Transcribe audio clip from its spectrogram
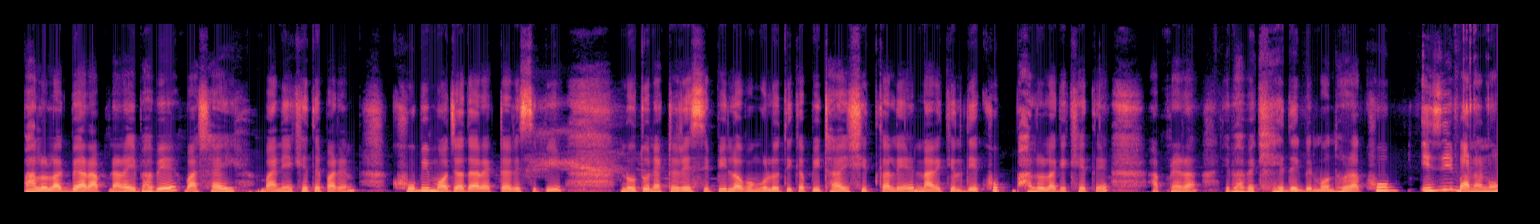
ভালো লাগবে। আর আপনারা এভাবে বাসায় বানিয়ে খেতে পারেন। খুবই মজাদার একটা রেসিপি নতুন একটা রেসিপি লবঙ্গলতিকা পিঠা এই শীতকালে নারিকেল দিয়ে খুব ভালো লাগে খেতে। আপনারা এভাবে খেয়ে দেখবেন বন্ধুরা। খুব ইজি বানানো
